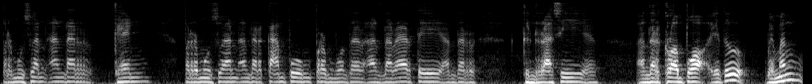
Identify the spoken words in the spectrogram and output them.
permusuhan antar geng, permusuhan antar kampung, permusuhan antar RT, antar generasi, ya, antar kelompok itu memang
